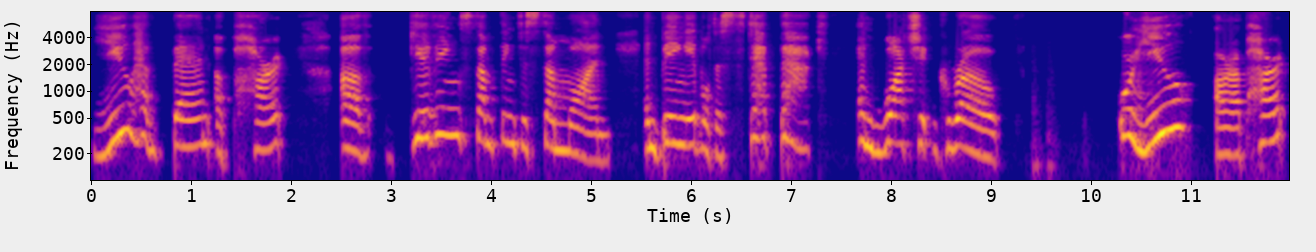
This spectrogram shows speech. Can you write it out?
You have been a part of giving something to someone and being able to step back and watch it grow. Or you are a part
